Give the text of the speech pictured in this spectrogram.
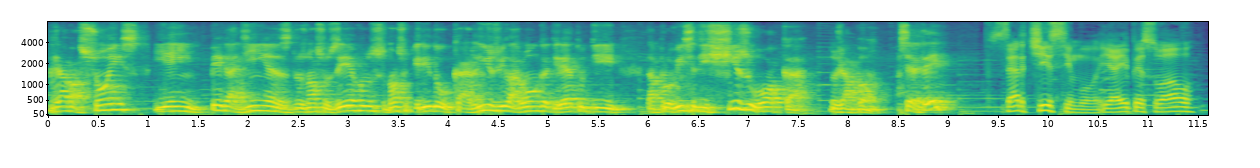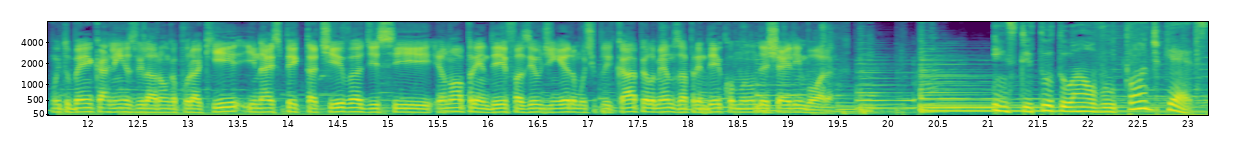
gravações e em pegadinhas dos nossos erros, nosso querido Carlinhos Vilaronga, direto de, da província de Shizuoka, no Japão. Acertei? Certíssimo. E aí, pessoal? Muito bem, Carlinhos Vilaronga por aqui e na expectativa de se eu não aprender a fazer o dinheiro multiplicar, pelo menos aprender como não deixar ele embora. Instituto Alvo Podcast.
